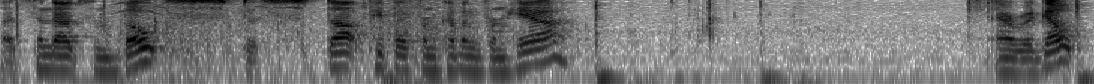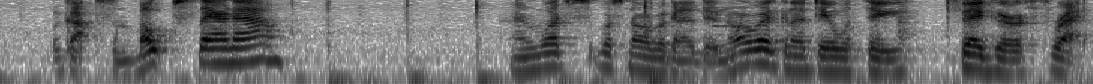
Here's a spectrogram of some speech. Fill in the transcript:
Let's send out some boats to stop people from coming from here. There we go. We got some boats there now. And what's what's Norway gonna do? Norway's gonna deal with the bigger threat.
